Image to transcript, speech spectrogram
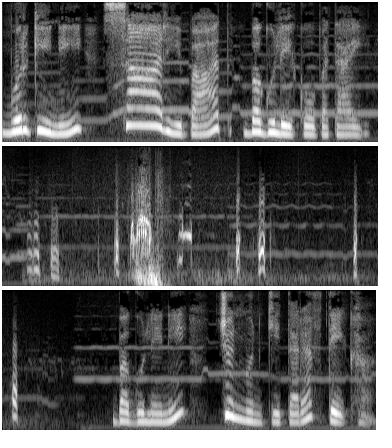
मुर्गी ने सारी बात बगुले को बताई। बगुले ने चुनमुन की तरफ़ देखा।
